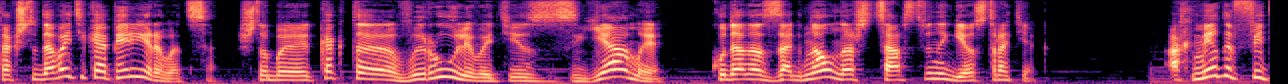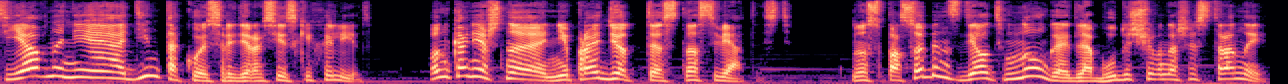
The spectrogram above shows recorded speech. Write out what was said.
Так что давайте кооперироваться, чтобы как-то выруливать из ямы, куда нас загнал наш царственный геостратег. Ахмедов ведь явно не один такой среди российских элит. Он, конечно, не пройдет тест на святость, но способен сделать многое для будущего нашей страны.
